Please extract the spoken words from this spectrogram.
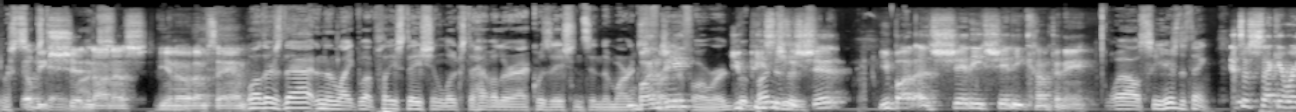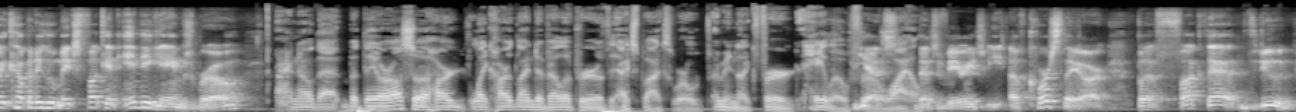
Or They'll be six to eight shitting months. on us. You mm-hmm. know what I'm saying? Well, there's that, and then like what PlayStation looks to have other acquisitions in the market Bungie, forward. you But pieces Bungie- of shit. You bought a shitty, shitty company. Well, see, here's the thing. It's a second-rate company who makes fucking indie games, bro. I know that, but they are also a hard, like, hardline developer of the Xbox world. I mean, like for Halo for yes, a while. that's very. Of course they are, but fuck that, dude.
